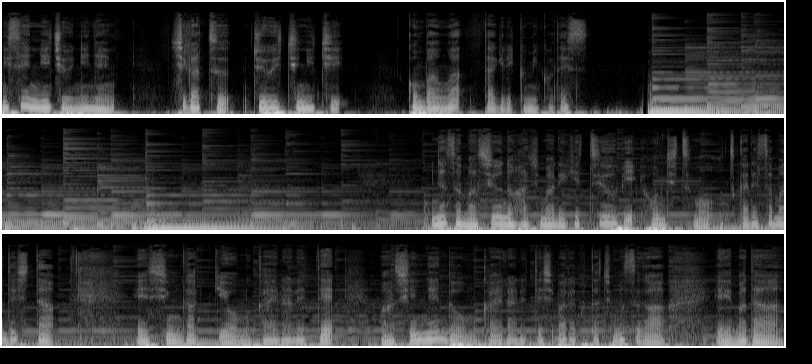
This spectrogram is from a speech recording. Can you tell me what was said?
2022年4月11日こんばんは田切久美子です。皆様週の始まり月曜日本日もお疲れ様でした、えー、新学期を迎えられてまあ、新年度を迎えられてしばらく経ちますが、えー、まだ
